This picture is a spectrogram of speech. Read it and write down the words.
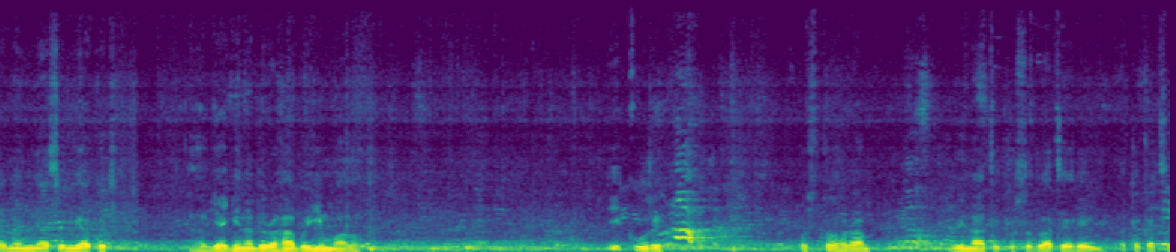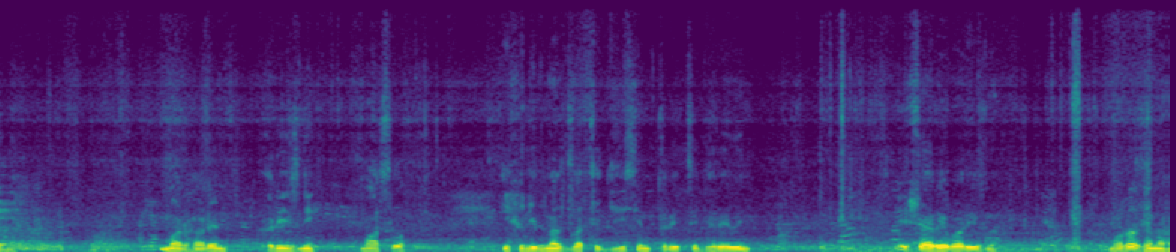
Саме м'ясо м'якоть. Говядина дорога, бо їм мало. І кури по 100 грам, 12 по 120 гривень. Отака ціна маргарин різні, масло. І хліб у нас 28-30 гривень. І ще риба різна. Морожена,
